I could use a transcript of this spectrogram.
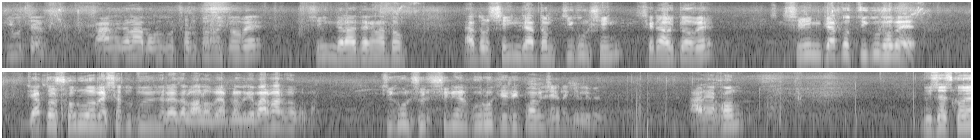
কি বুঝছেন? কান গেলা ছোটো ছোটো হইতে হবে, শিং গেলা দেখেন একদম একদম শিং, একদম চিকুন শিং, সেটা হইতে হবে। শিং যত চিকুন হবে, যত সরু হবে সেত দুধের রেজাল্ট ভালো হবে, আপনাদেরকে বারবার করে বললাম। চিকুন শিঙের গরু যেদিক পাবেন, সেখানে কিনে নেবেন। আর এখন, বিশেষ করে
